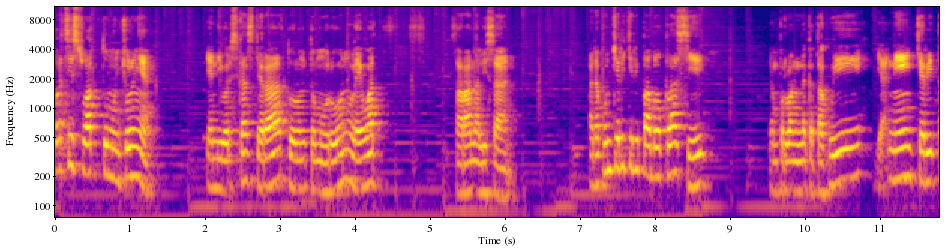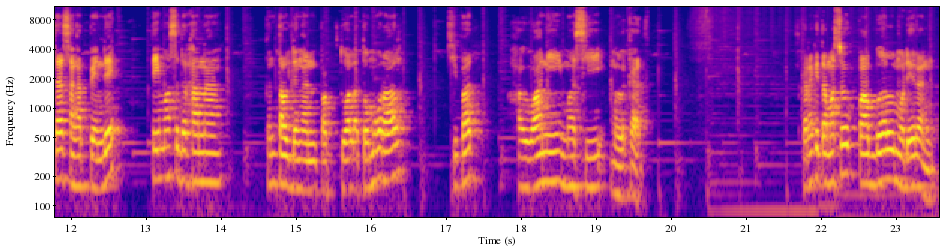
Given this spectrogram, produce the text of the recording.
persis waktu munculnya yang diwariskan secara turun-temurun lewat sarana lisan. Adapun ciri-ciri fabel klasik yang perlu Anda ketahui yakni cerita sangat pendek, tema sederhana, kental dengan faktual atau moral, sifat hawani masih melekat. Sekarang kita masuk fabel modern.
